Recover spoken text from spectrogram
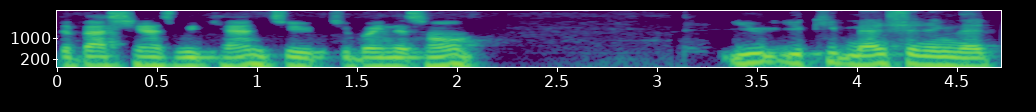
the best chance we can to to bring this home. You you keep mentioning that,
